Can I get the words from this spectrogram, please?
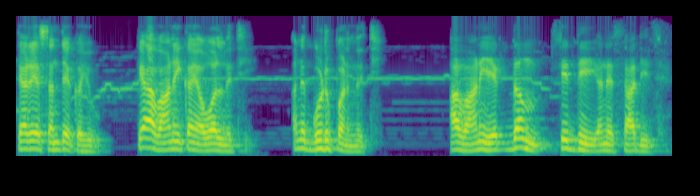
ત્યારે એ સંતે કહ્યું કે આ વાણી કાંઈ અવળ નથી અને ગુઢ પણ નથી. આ વાણી એકદમ સીધી અને સાદી છે.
